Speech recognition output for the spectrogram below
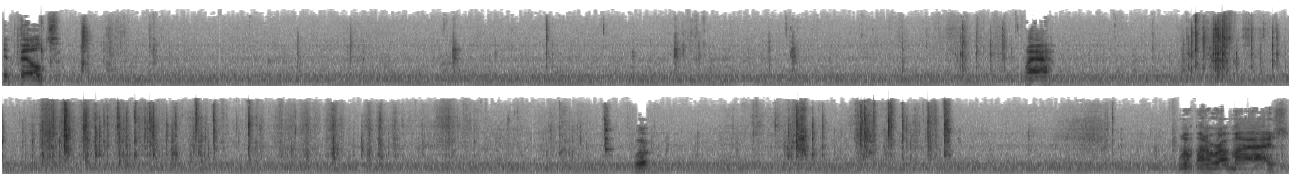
It builds. Yeah. Whoop. Wouldn't want to rub my eyes.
